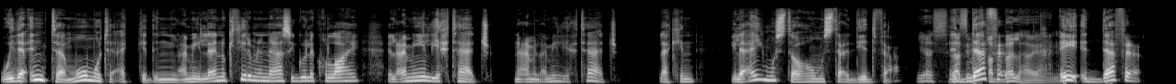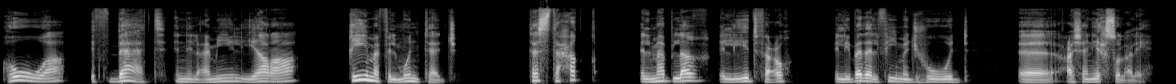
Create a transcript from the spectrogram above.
وإذا أنت مو متأكد أن العميل لأنه كثير من الناس يقول لك والله العميل يحتاج. نعم العميل يحتاج لكن إلى أي مستوى هو مستعد يدفع؟ يس لازم الدافع يتقبلها يعني. أي الدافع هو إثبات أن العميل يرى قيمة في المنتج تستحق المبلغ اللي يدفعه اللي بذل فيه مجهود آه، عشان يحصل عليه.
